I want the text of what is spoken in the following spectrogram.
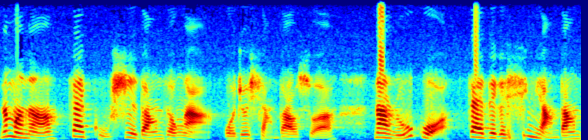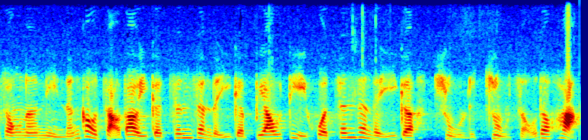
那么呢，在股市当中啊，我就想到说。那如果在这个信仰当中呢，你能够找到一个真正的一个标的或真正的一个主主轴的话，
